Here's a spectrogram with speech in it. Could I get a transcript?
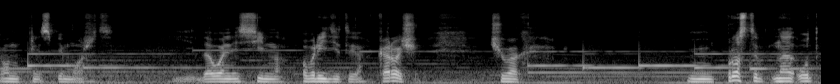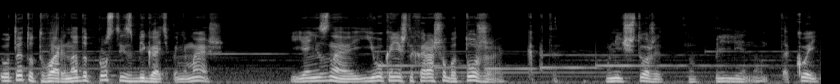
он, в принципе, может. И довольно сильно повредит ее. Короче, чувак, просто на, вот, вот эту тварь надо просто избегать, понимаешь? Я не знаю, его, конечно, хорошо бы тоже как-то уничтожить, но, блин, он такой...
